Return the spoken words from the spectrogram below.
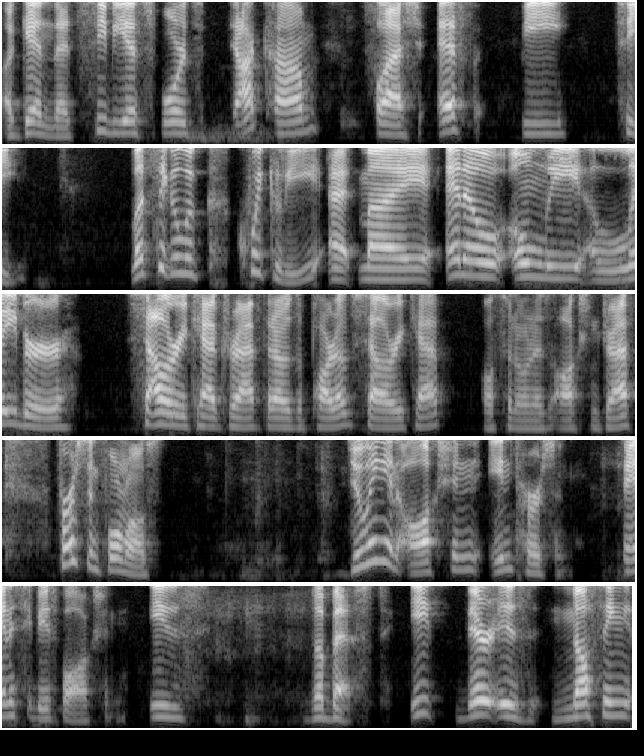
Again, that's cbssports.com slash FBT. Let's take a look quickly at my NL only LABR salary cap draft that I was a part of, salary cap, also known as auction draft. First and foremost, doing an auction in person, fantasy baseball auction, is the best. It there is nothing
